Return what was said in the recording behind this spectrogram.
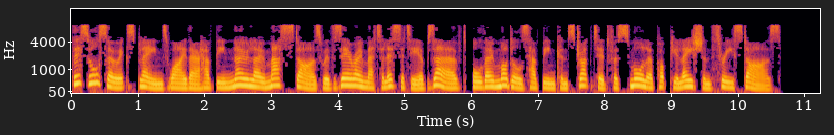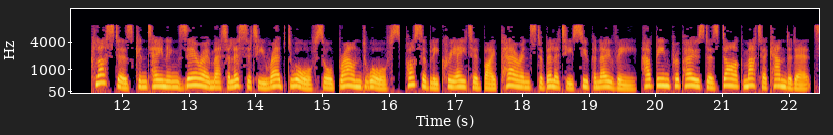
This also explains why there have been no low-mass stars with zero metallicity observed, although models have been constructed for smaller population 3 stars. Clusters containing zero metallicity red dwarfs or brown dwarfs possibly created by pair instability supernovae have been proposed as dark matter candidates,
